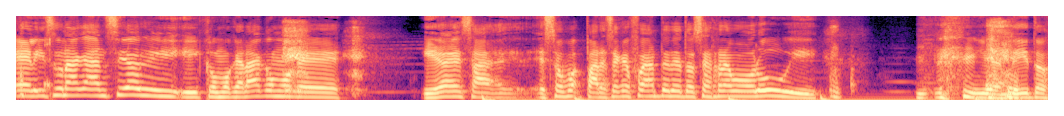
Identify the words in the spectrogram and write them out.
él hizo una canción y, como que era como que. Y eso parece que fue antes de todo ese revolú y y bendito.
